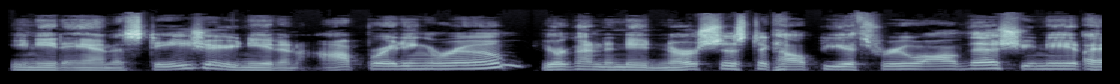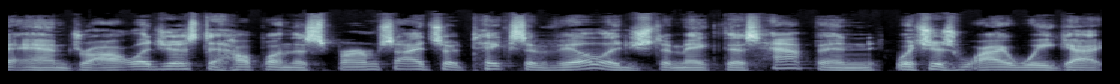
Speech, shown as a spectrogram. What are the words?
You need anesthesia. You need an operating room. You're going to need nurses to help you through all this. You need an andrologist to help on the sperm side. So it takes a village to make this happen, which is why we got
